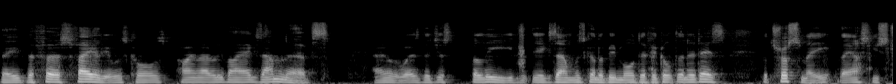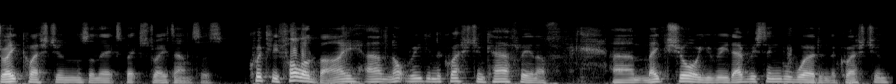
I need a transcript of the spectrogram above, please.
the, the first failure was caused primarily by exam nerves. In other words, they just believe that the exam was going to be more difficult than it is. But trust me, they ask you straight questions and they expect straight answers. Quickly followed by um, not reading the question carefully enough. Um, make sure you read every single word in the question.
